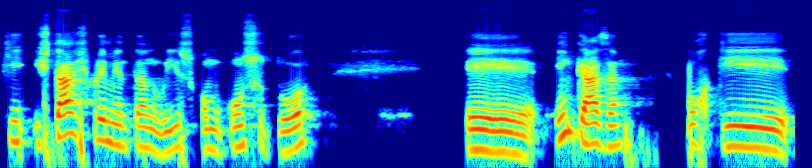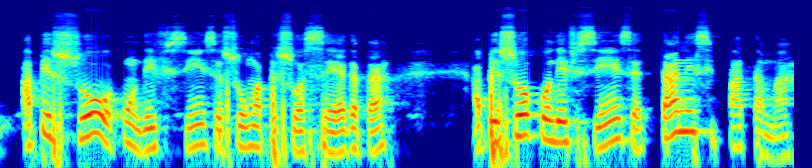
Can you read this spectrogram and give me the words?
que está experimentando isso como consultor é, em casa, porque a pessoa com deficiência, sou uma pessoa cega, tá? A pessoa com deficiência está nesse patamar.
